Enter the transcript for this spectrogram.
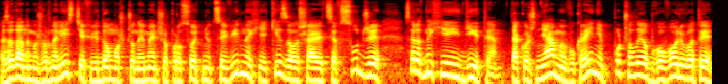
За даними журналістів, відомо щонайменше про сотню цивільних, які залишаються в суджі. Серед них є і діти. Також днями в Україні почали обговорювати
